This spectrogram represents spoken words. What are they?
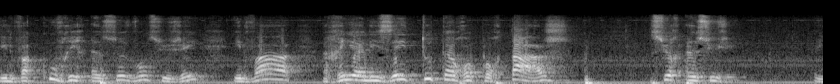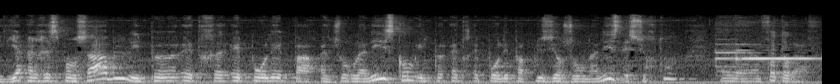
il va couvrir un second sujet, il va réaliser tout un reportage sur un sujet. Il y a un responsable, il peut être épaulé par un journaliste, comme il peut être épaulé par plusieurs journalistes et surtout euh, un photographe.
